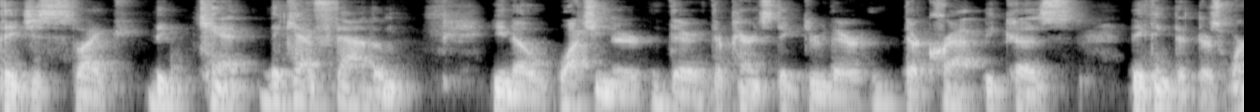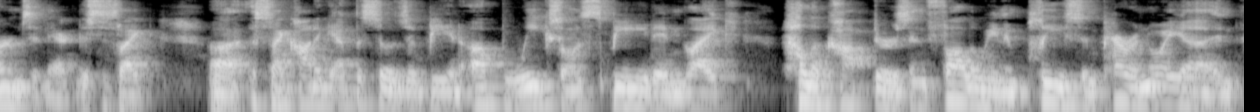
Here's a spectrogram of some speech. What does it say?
they just like they can't they can't fathom, you know, watching their their their parents dig through their their crap because they think that there's worms in there. This is like uh, psychotic episodes of being up weeks on speed and like helicopters and following and police and paranoia and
